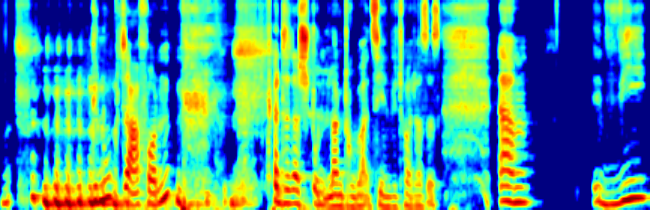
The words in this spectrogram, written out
Genug davon. könnte das stundenlang drüber erzählen, wie toll das ist. Ähm, wie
